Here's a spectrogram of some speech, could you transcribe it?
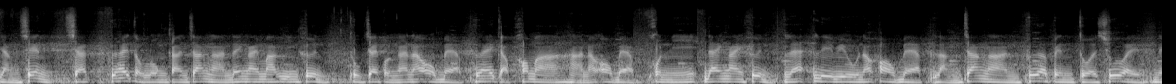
อย่างเช่นแชทเพื่อให้ตกลงการจ้างงานได้ง่ายมากยิ่งขึ้น ถูกใจผลงานนักออกแบบเพื่อให้กลับเข้ามาหานักออกแบบคนนี้ได้ง่ายขึ้น และรีวิวนักออกแบบหลังจ้างงาน เพื่อเป็นตัวช่วยใน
